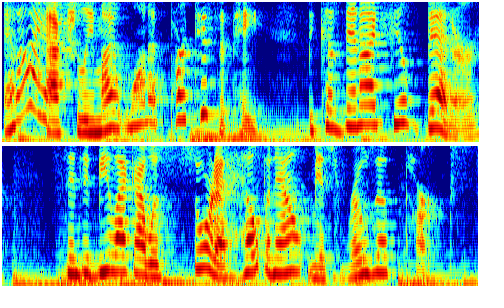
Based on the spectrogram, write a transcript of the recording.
And I actually might want to participate because then I'd feel better since it'd be like I was sort of helping out Miss Rosa Parks.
